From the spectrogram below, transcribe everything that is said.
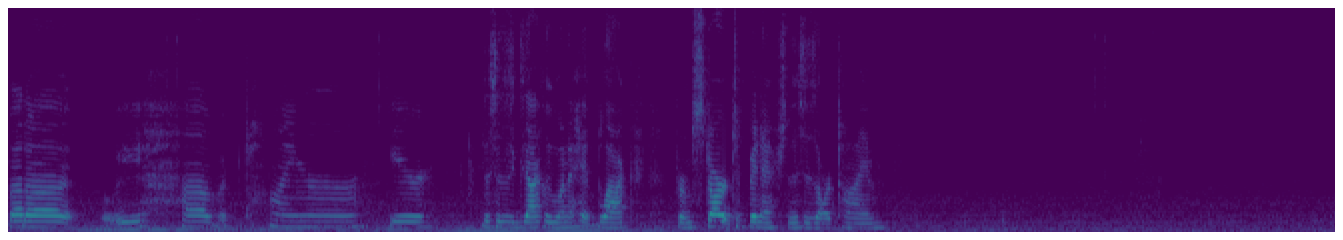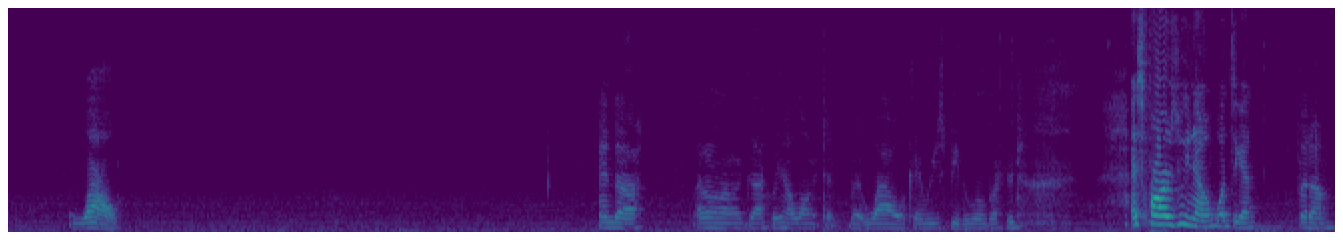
but uh, we have a timer here. This is exactly when I hit black from start to finish. This is our time. Wow. And uh, I don't know exactly how long it took, but wow, okay, we just beat the world record. as far as we know, once again. But um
